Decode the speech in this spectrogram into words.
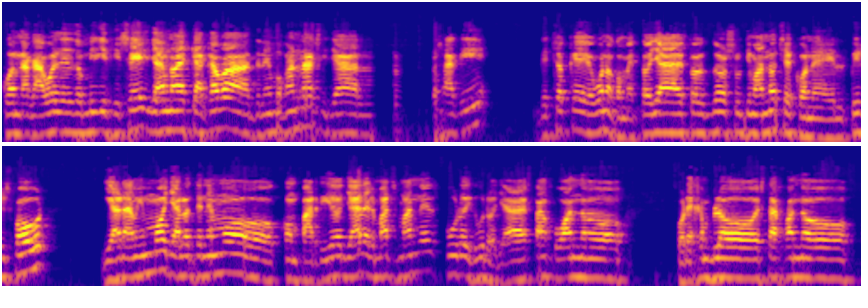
cuando acabó el del 2016. Ya una vez que acaba, tenemos ganas y ya tenemos aquí. De hecho, es que, bueno, comenzó ya estas dos últimas noches con el First Four. Y ahora mismo ya lo tenemos compartido ya del Match Madness puro y duro. Ya están jugando, por ejemplo, está jugando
